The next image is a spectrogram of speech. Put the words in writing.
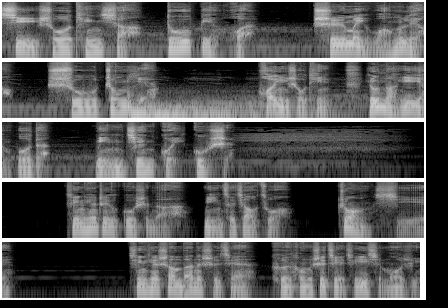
细说天下多变幻，魑魅魍魉书中言。欢迎收听由暖玉演播的民间鬼故事。今天这个故事呢，名字叫做《撞邪》。今天上班的时间，和同事姐姐一起摸鱼，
